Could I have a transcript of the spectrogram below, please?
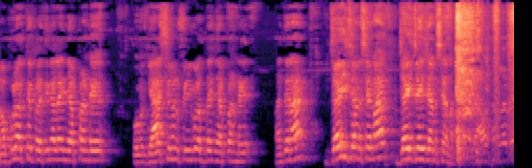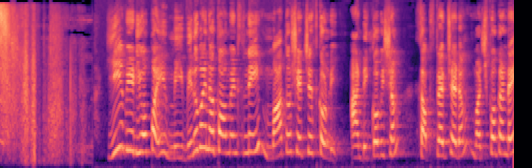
డబ్బులు వస్తే ప్రతి నెల అని చెప్పండి. ఒక గ్యాస్ సిలిండర్ ఫ్రీగా వద్దని చెప్పండి. అంతేనా? జై జనసేన జై జై జనసేన. ఈ వీడియోపై మీ విలువైన కామెంట్స్ని మాతో షేర్ చేసుకోండి. అండ్ ఇంకో విషయం సబ్స్క్రైబ్ చేయడం మర్చిపోకండి.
